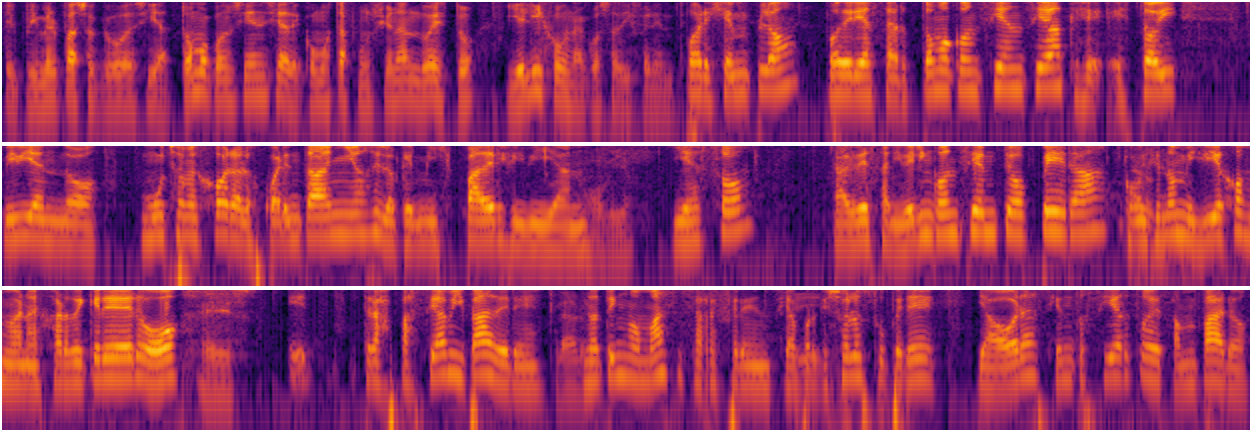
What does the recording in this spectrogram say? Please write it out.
el primer paso que vos decías, tomo conciencia de cómo está funcionando esto y elijo una cosa diferente. Por ejemplo, podría ser, tomo conciencia que estoy viviendo mucho mejor a los 40 años de lo que mis padres vivían. Obvio. Y eso, tal vez a nivel inconsciente, opera como diciendo mis viejos me van a dejar de querer o... Es. Eh, traspasé a mi padre. No tengo más esa referencia porque yo lo superé y ahora siento cierto desamparo.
